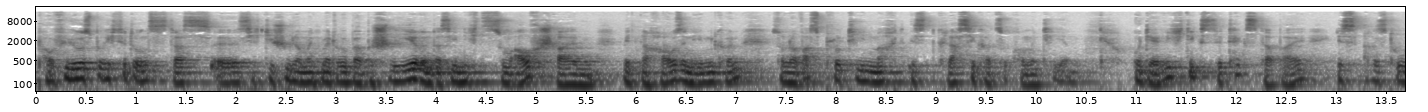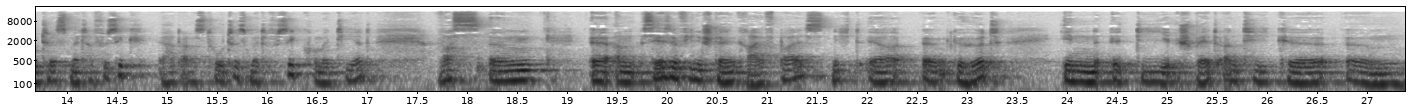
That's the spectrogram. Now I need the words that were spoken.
Porphyrius berichtet uns, dass äh, sich die Schüler manchmal darüber beschweren, dass sie nichts zum Aufschreiben mit nach Hause nehmen können, sondern was Plotin macht, ist Klassiker zu kommentieren. Und der wichtigste Text dabei ist Aristoteles Metaphysik. Er hat Aristoteles Metaphysik kommentiert, was ähm, äh, an sehr, sehr vielen Stellen greifbar ist. Nicht? Er äh, gehört in äh, die spätantike ähm,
